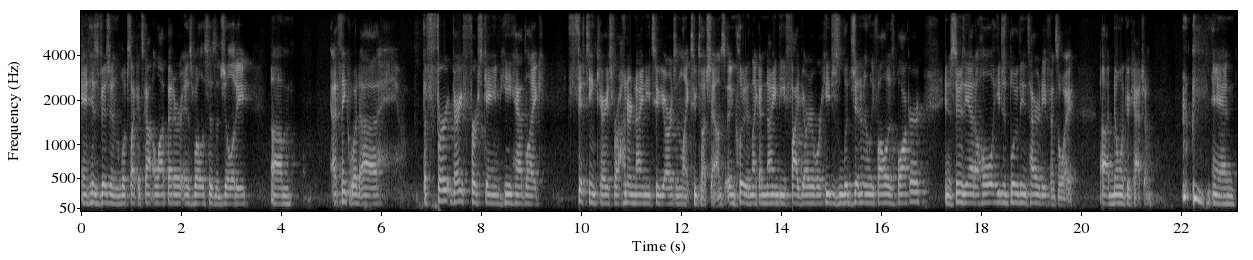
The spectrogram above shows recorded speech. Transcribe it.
and his vision looks like it's gotten a lot better, as well as his agility. Um, I think what uh, the fir- very first game he had like 15 carries for 192 yards and like two touchdowns, including like a 95 yarder where he just legitimately followed his blocker. And as soon as he had a hole, he just blew the entire defense away. Uh, no one could catch him. and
